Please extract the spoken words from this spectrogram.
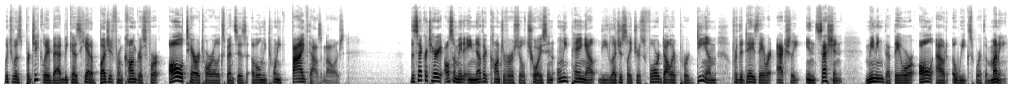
which was particularly bad because he had a budget from Congress for all territorial expenses of only $25,000. The secretary also made another controversial choice in only paying out the legislature's $4 per diem for the days they were actually in session, meaning that they were all out a week's worth of money.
